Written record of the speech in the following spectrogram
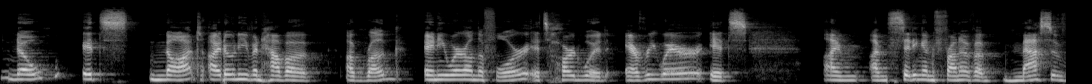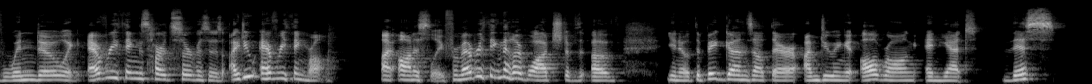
No, it's not. I don't even have a, a rug anywhere on the floor. It's hardwood everywhere. It's I'm I'm sitting in front of a massive window. Like everything's hard surfaces. I do everything wrong. I honestly, from everything that I've watched of of you know the big guns out there, I'm doing it all wrong, and yet this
